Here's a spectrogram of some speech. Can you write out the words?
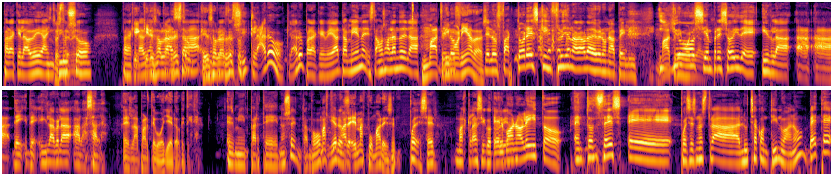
para que la vea Esto incluso. Para que ¿Qui- la vea quieres en hablar de casa, esto? en ¿Quieres hablar de esto? Sí, claro, claro, para que vea también. Estamos hablando de la de los- Matrimoniadas. de los, factores que influyen a la hora de ver una peli. Y yo siempre soy de irla a, a- de, de irla a verla a la sala. Es la parte bollero que tiene. Es mi parte, no sé, tampoco Más quiero. pumares, es más pumares, ¿eh? Puede ser, más clásico El todavía. ¿no? monolito. Entonces, eh, pues es nuestra lucha continua, ¿no? Vete,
